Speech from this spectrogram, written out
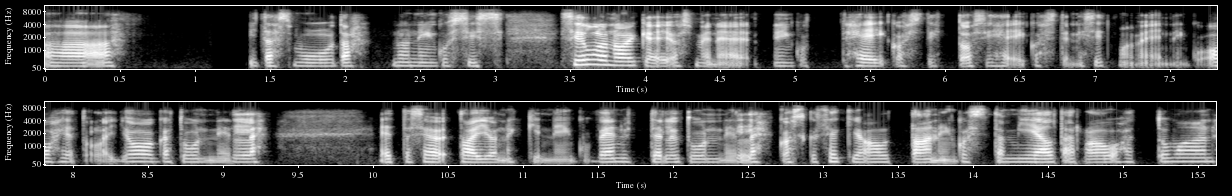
ää, mitäs muuta. No niin kuin siis silloin oikein, jos menee niin kuin heikosti, tosi heikosti, niin sitten mä menen niin kuin ohjatulle joogatunnille että se, tai jonnekin niin kuin venyttelytunnille, koska sekin auttaa niin kuin sitä mieltä rauhoittumaan.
